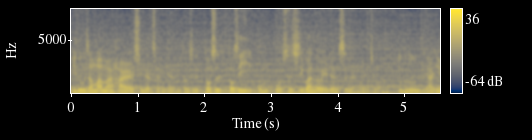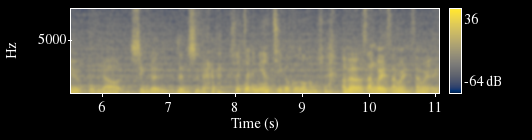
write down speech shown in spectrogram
一路上慢慢 hire 新的成员，都是都是都是以我们我是习惯都以认识人为主啊。嗯哼，呀，因为我比较信任认识的人。所以这里面有几个国中同学？啊，没有，三位，三位，三位而已。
